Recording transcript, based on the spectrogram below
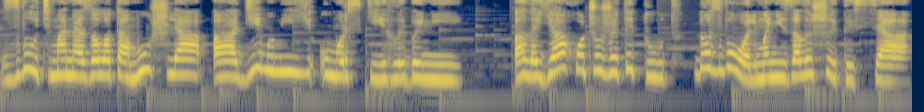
Звуть мене золота мушля, а дім мій у морській глибині. Але я хочу жити тут, дозволь мені залишитися.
